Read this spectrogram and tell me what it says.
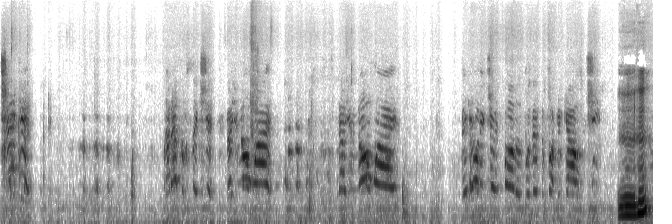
Check it. Now that's some sick shit. Now you know why? Now you know why the early church fathers was into fucking cows and sheep. Mm-hmm.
